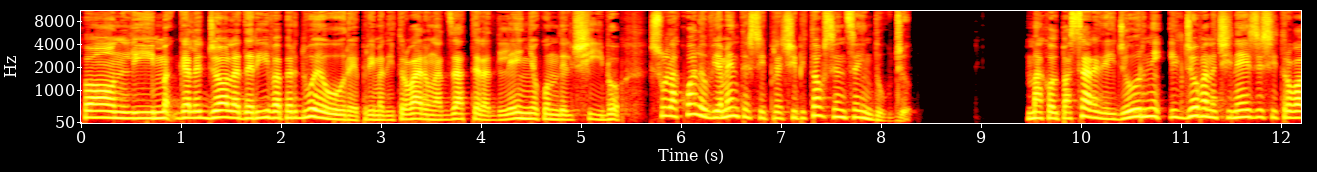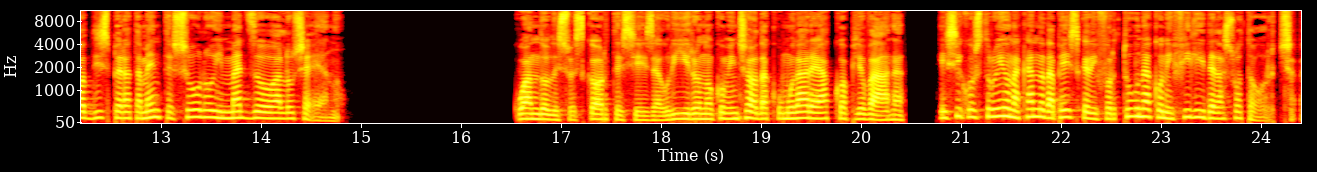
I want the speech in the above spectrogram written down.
Pon Lim galleggiò alla deriva per due ore prima di trovare una zattera di legno con del cibo, sulla quale ovviamente si precipitò senza indugio. Ma col passare dei giorni il giovane cinese si trovò disperatamente solo in mezzo all'oceano. Quando le sue scorte si esaurirono, cominciò ad accumulare acqua piovana e si costruì una canna da pesca di fortuna con i fili della sua torcia.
